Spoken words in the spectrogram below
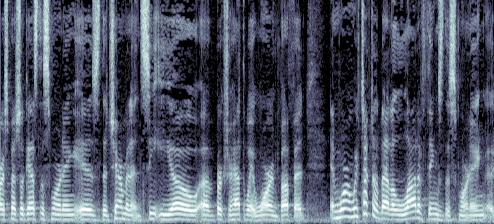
Our special guest this morning is the chairman and CEO of Berkshire Hathaway, Warren Buffett. And Warren, we've talked about a lot of things this morning. Uh,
